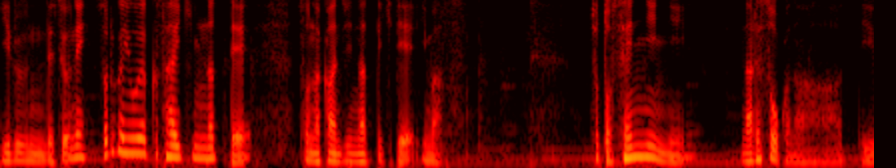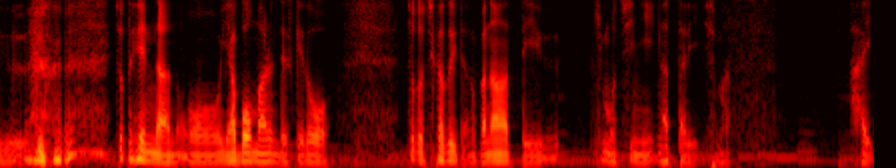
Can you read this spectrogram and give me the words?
いるんですよね。それがようやく最近になってそんな感じになってきています。ちょっと1000人になれそうかなっていう ちょっと変なあの野望もあるんですけど、ちょっと近づいたのかなっていう気持ちになったりします。はい。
